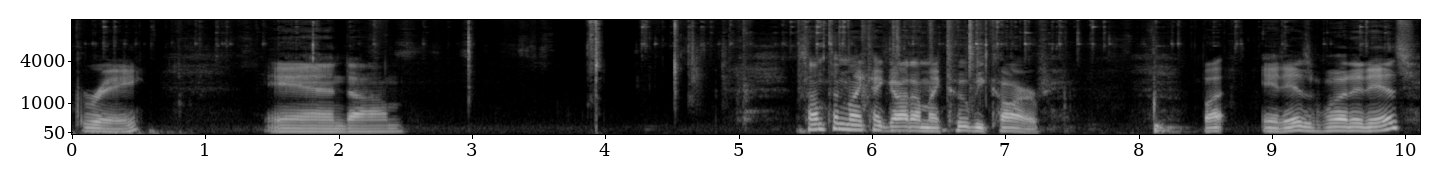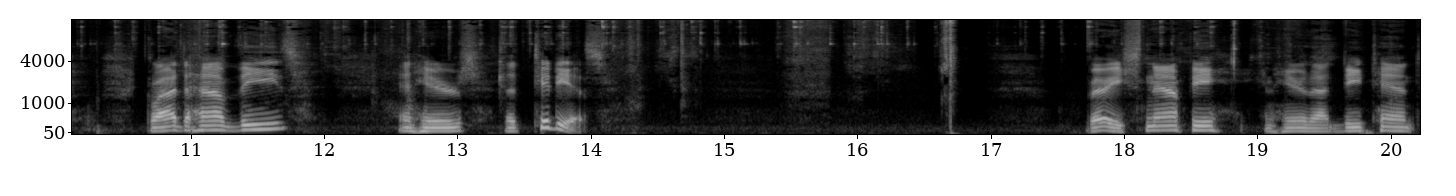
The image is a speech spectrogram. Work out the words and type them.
gray and um, something like I got on my Kubey Carve. But it is what it is. Glad to have these. And here's the Titius. Very snappy. You can hear that detent.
